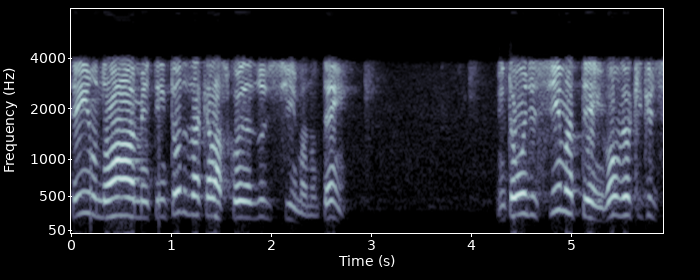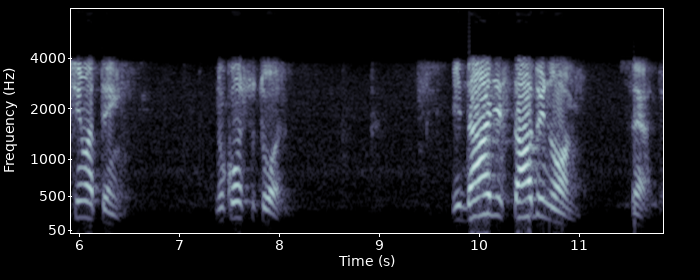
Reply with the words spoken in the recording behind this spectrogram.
tem o um nome, tem todas aquelas coisas do de cima, não tem? Então o de cima tem. Vamos ver o que, que o de cima tem no construtor. Idade, estado e nome. Certo.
